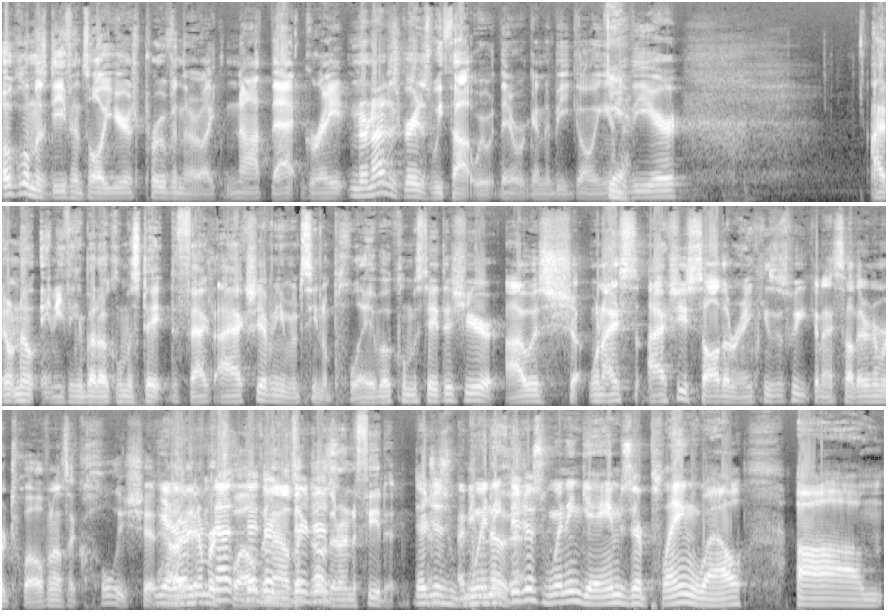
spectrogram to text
Oklahoma's defense all year has proven they're like not that great. And they're not as great as we thought we were, they were going to be going into Yeah. the year. I don't know anything about Oklahoma State. The fact I actually haven't even seen a play of Oklahoma State this year. I was sh- when I actually saw the rankings this week and I saw they're number twelve and I was like, holy shit, Yeah, are they they're- number twelve? And I was they're like, oh, they're undefeated. They're just I didn't even winning. They're just winning games. They're playing well. Um,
